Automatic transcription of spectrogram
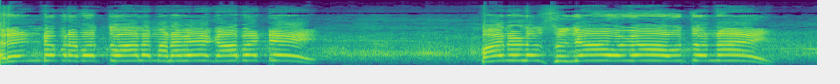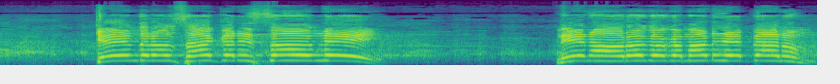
రెండు ప్రభుత్వాలు మనవే కాబట్టి పనులు సుజావుగా అవుతున్నాయి. కేంద్రం సహకరిస్తా ఉంది. నేను ఆ రోజు ఒక మాట చెప్పాను.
